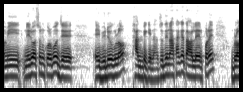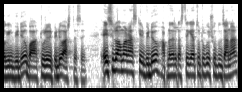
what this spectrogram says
আমি নির্বাচন করব যে এই ভিডিওগুলো থাকবে কি না যদি না থাকে তাহলে এরপরে ব্লগিং ভিডিও বা ট্যুরের ভিডিও আসতেছে। এই ছিল আমার আজকের ভিডিও। আপনাদের কাছ থেকে এতটুকুই শুধু জানার।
